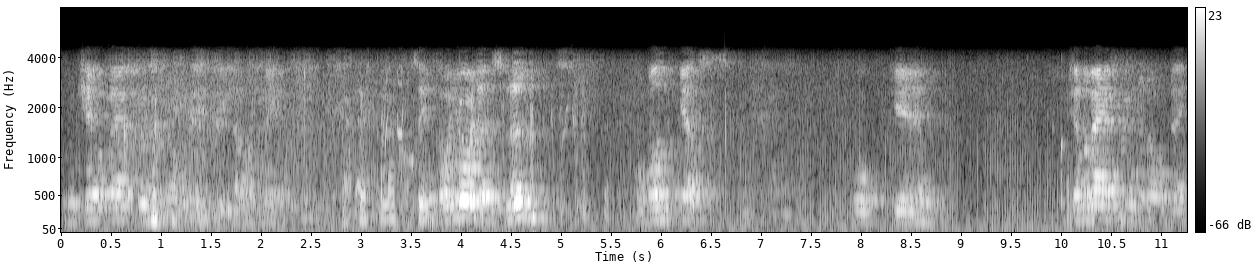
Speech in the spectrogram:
Och då känner reaktionen om det gillar något mer. Sen tar joden slut och brukas. Och eh, känner reaktionen av det.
